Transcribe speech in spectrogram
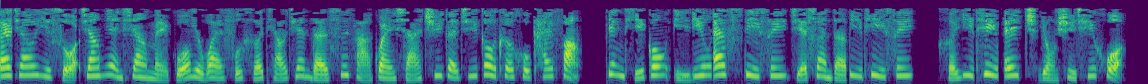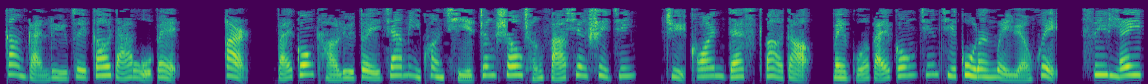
该交易所将面向美国以外符合条件的司法管辖区的机构客户开放，并提供以 USDC 结算的 BTC 和 ETH 永续期货，杠杆率最高达五倍。二，白宫考虑对加密矿企征收惩罚性税金。据 CoinDesk 报道，美国白宫经济顾问委员会 CEA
